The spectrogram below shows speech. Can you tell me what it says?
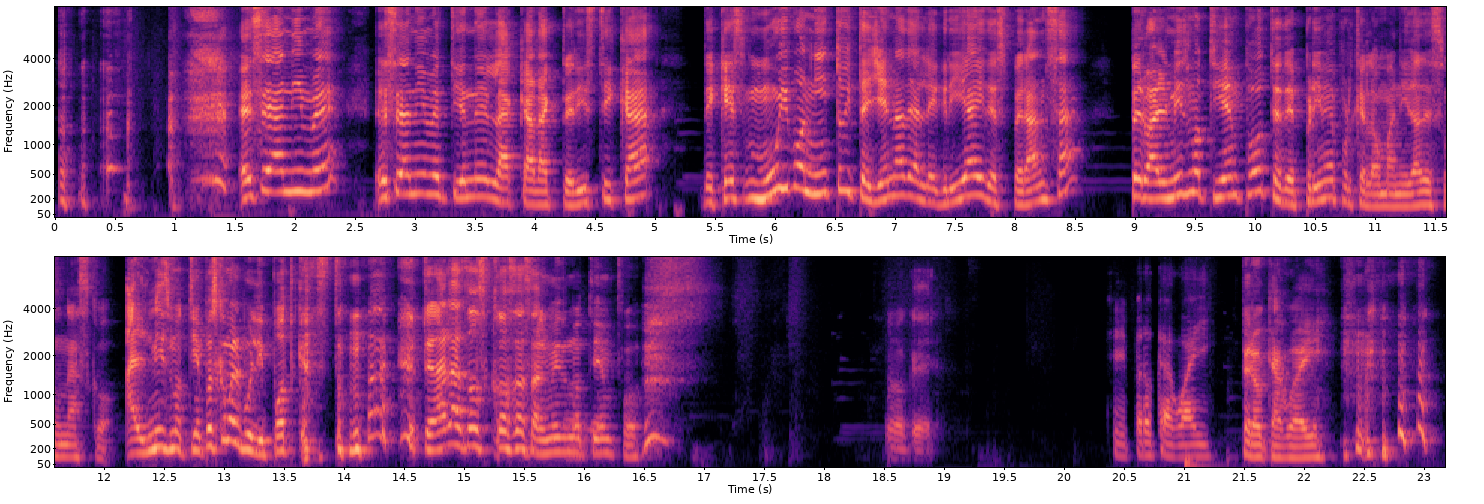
Ese anime, ese anime tiene la característica de que es muy bonito y te llena de alegría y de esperanza, pero al mismo tiempo te deprime porque la humanidad es un asco. Al mismo tiempo, es como el Bully Podcast. te da las dos cosas al mismo tiempo. Ok. Sí, pero kawaii. Pero kawaii.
